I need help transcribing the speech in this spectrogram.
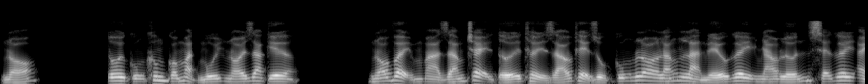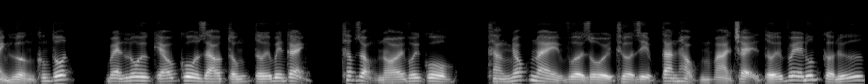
Nó, tôi cũng không có mặt mũi nói ra kia. Nó vậy mà dám chạy tới thầy giáo thể dục cũng lo lắng là nếu gây nháo lớn sẽ gây ảnh hưởng không tốt. Bèn lôi kéo cô giáo tống tới bên cạnh, thấp giọng nói với cô, thằng nhóc này vừa rồi thừa dịp tan học mà chạy tới vê đút cờ nữ,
